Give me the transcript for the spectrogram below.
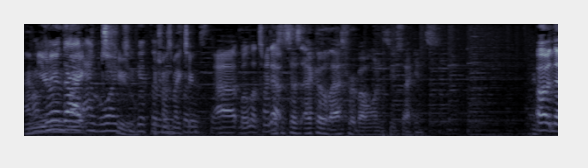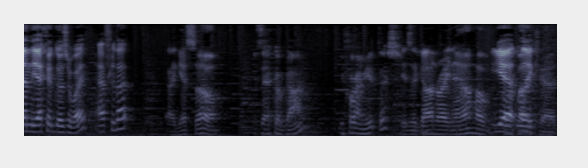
I'm, I'm muting doing that. mic I'm going two. to get the Which one's link mic for two? Uh, well, let's find Justin out. says echo lasts for about one to two seconds. Oh, and then the echo goes away after that. I guess so. Is the echo gone? Before I mute this? Is it gone right now? How, Yeah, like chat?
